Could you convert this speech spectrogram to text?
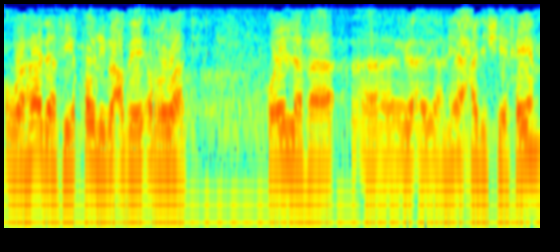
وهذا في قول بعض الرواة. وإلا ف يعني أحد الشيخين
